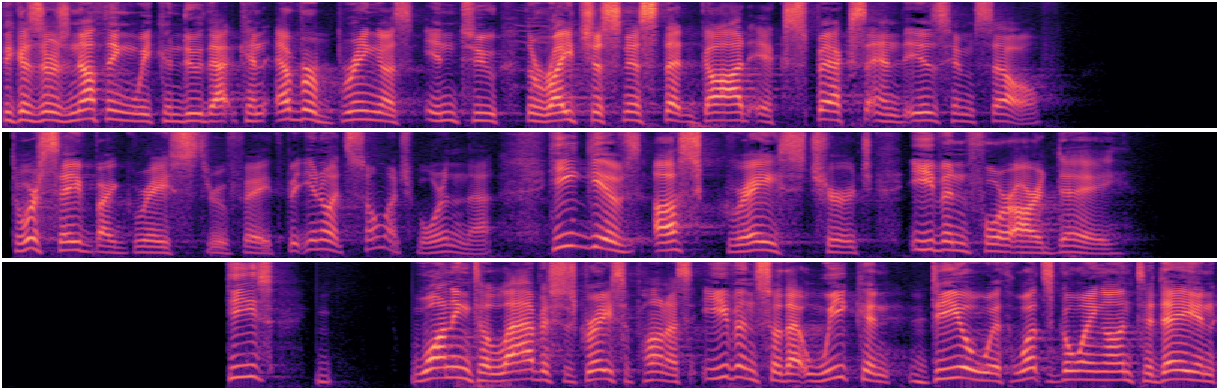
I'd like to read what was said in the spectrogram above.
because there's nothing we can do that can ever bring us into the righteousness that God expects and is Himself. So we're saved by grace through faith. But you know, it's so much more than that. He gives us grace, church, even for our day. He's wanting to lavish His grace upon us, even so that we can deal with what's going on today and,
